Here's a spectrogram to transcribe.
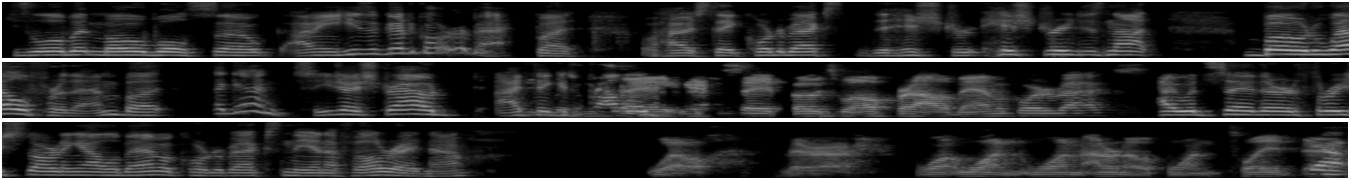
He's a little bit mobile. So I mean he's a good quarterback. But Ohio State quarterbacks the history history does not bode well for them. But again, CJ Stroud, I think it's probably say, say it bodes well for Alabama quarterbacks. I would say there are three starting Alabama quarterbacks in the NFL right now. Well, there are one, one, one. I don't know if one played there. Yeah,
